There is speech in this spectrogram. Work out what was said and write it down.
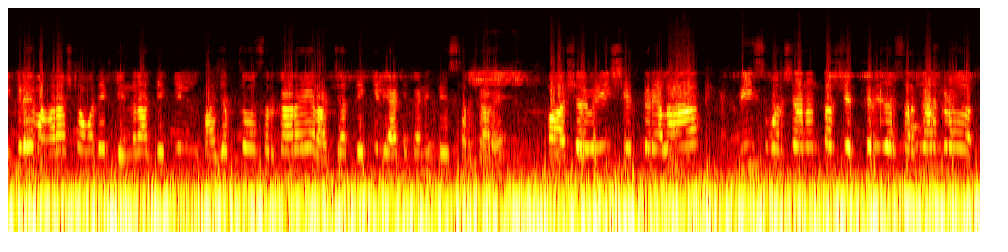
इकडे महाराष्ट्रामध्ये केंद्रात देखील भाजपचं सरकार आहे राज्यात देखील या ठिकाणी तेच सरकार आहे. मग अशा वेळी शेतकऱ्याला वीस वर्षानंतर शेतकरी जर सरकारकडं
